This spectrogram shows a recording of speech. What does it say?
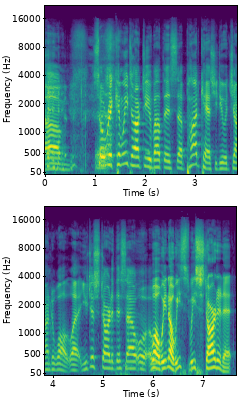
Um, so, Rick, can we talk to you about this uh, podcast you do with John DeWalt? What, you just started this out. Well, we know we we started it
